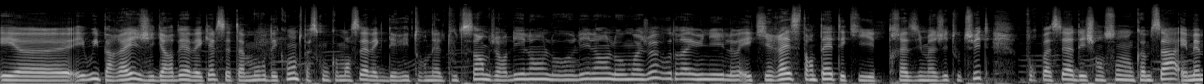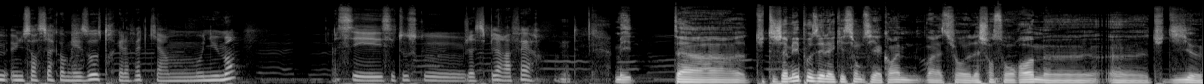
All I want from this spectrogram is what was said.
Et, et oui, pareil, j'ai gardé avec elle cet amour des contes parce qu'on commençait avec des ritournelles toutes simples, genre l'île en l'eau, l'île en l'eau, moi je voudrais une île, et qui reste en tête et qui est très imagée tout de suite pour passer à des chansons comme ça, et même Une sorcière comme les autres qu'elle a faite, qui est un monument. C'est tout ce que j'aspire à faire. en fait. Mais tu t'es jamais posé la question, parce qu'il y a quand même, voilà, sur la chanson Rome, euh, euh, tu dis, euh,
